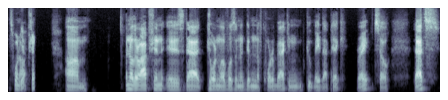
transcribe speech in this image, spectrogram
That's one yep. option. Um, Another option is that Jordan Love wasn't a good enough quarterback and Goot made that pick, right? So that's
